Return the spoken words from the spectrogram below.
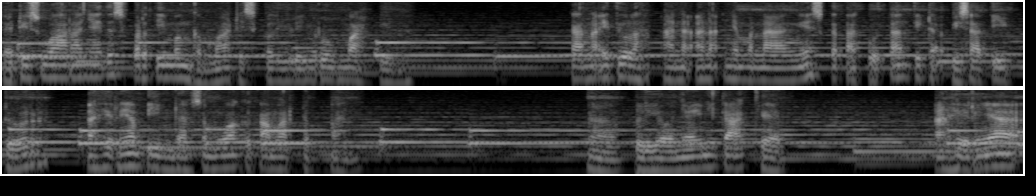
jadi suaranya itu seperti menggema di sekeliling rumah gitu karena itulah anak-anaknya menangis ketakutan tidak bisa tidur akhirnya pindah semua ke kamar depan Nah, beliaunya ini kaget. Akhirnya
